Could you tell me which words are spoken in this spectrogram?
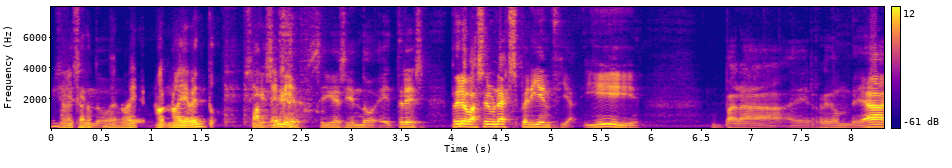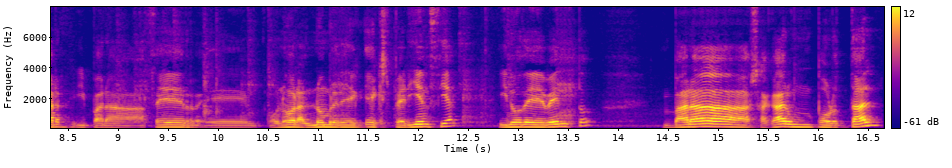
Sigue siendo- no, hay, no- no hay evento. Sigue, siendo- sigue siendo E3, pero va a ser una experiencia. Y para eh, redondear y para hacer eh, honor al nombre de experiencia y no de evento, van a sacar un portal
